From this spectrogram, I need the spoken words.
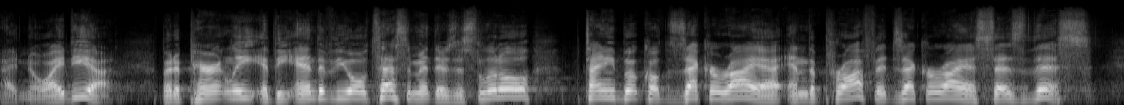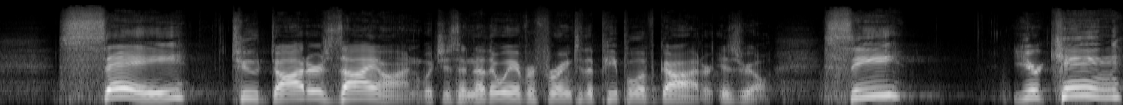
I had no idea. But apparently, at the end of the Old Testament, there's this little tiny book called Zechariah, and the prophet Zechariah says this Say to daughter Zion, which is another way of referring to the people of God or Israel, see, your king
